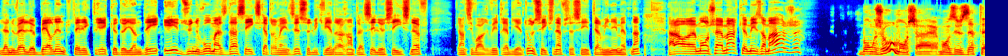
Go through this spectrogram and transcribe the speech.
la nouvelle berline tout électrique de Hyundai, et du nouveau Mazda CX-90, celui qui viendra remplacer le CX-9 quand il va arriver très bientôt. Le CX-9, ça s'est terminé maintenant. Alors, mon cher Marc, mes hommages. Bonjour, mon cher. Mon Dieu, vous êtes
